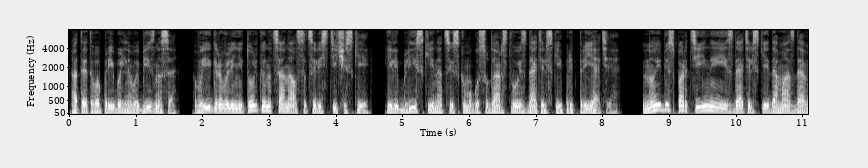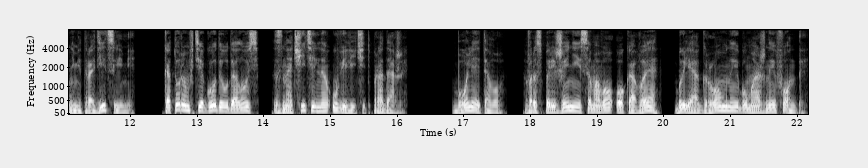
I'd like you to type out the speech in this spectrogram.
От этого прибыльного бизнеса выигрывали не только национал-социалистические или близкие нацистскому государству издательские предприятия, но и беспартийные издательские дома с давними традициями, которым в те годы удалось значительно увеличить продажи. Более того, в распоряжении самого ОКВ были огромные бумажные фонды.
